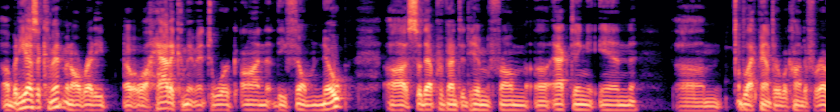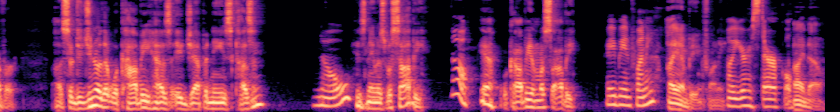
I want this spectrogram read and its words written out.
Uh, but he has a commitment already, well, had a commitment to work on the film Nope. Uh, so that prevented him from uh, acting in um, Black Panther Wakanda Forever. Uh, so did you know that Wakabi has a Japanese cousin? No. His name is Wasabi. Oh, Yeah, Wakabi and Wasabi. are you being funny? I am being funny. Oh, you're hysterical. I know.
